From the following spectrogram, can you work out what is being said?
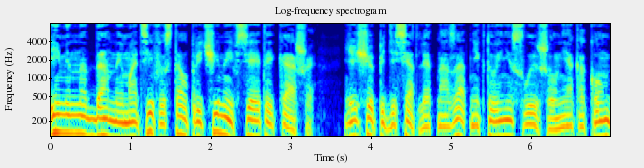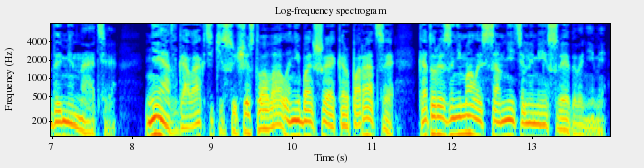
именно данный мотив и стал причиной всей этой каши. Еще пятьдесят лет назад никто и не слышал ни о каком доминате. Нет, в галактике существовала небольшая корпорация, которая занималась сомнительными исследованиями,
